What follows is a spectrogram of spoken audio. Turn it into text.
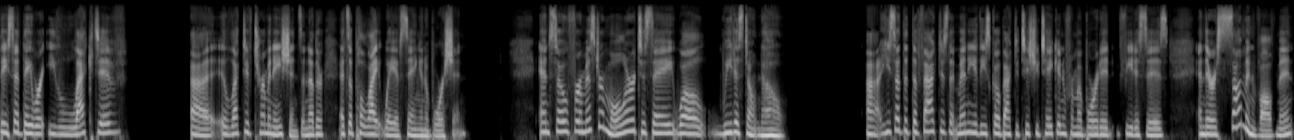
They said they were elective uh, elective terminations. Another, it's a polite way of saying an abortion. And so for Mr. Mohler to say, well, we just don't know. Uh, he said that the fact is that many of these go back to tissue taken from aborted fetuses, and there is some involvement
